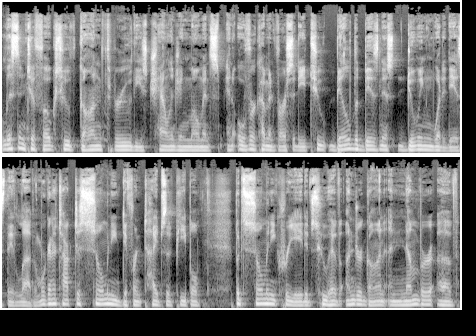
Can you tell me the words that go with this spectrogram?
listen to folks who've gone through these challenging moments and overcome adversity to build a business doing what it is they love. And we're going to talk to so many different types of people, but so many creatives who have undergone a number of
